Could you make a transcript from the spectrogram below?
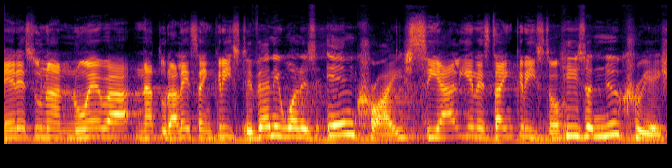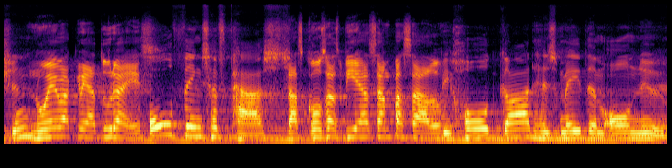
Eres una nueva naturaleza en Cristo. If anyone is in Christ, Si alguien está en Cristo, he's a new creation. nueva criatura es. All things have passed. Las cosas viejas han pasado. Behold, God has made them all new.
